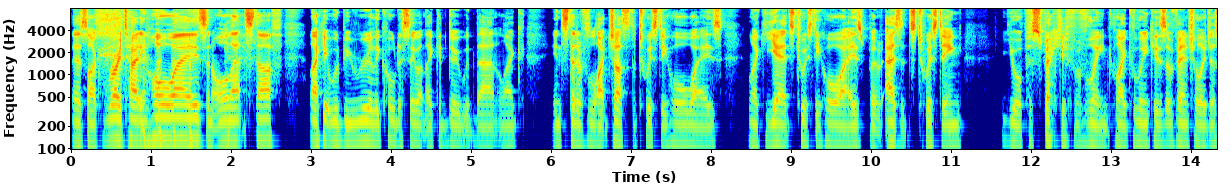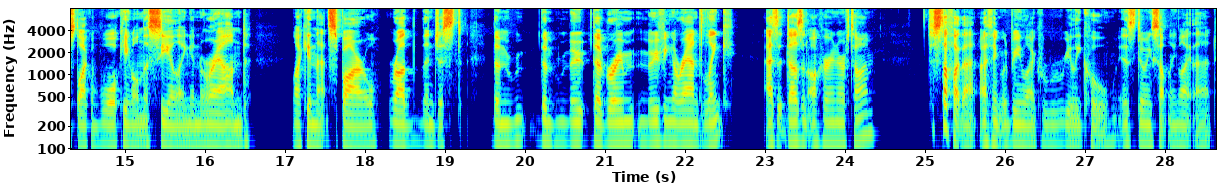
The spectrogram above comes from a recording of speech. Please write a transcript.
There's like rotating hallways and all that stuff. Like it would be really cool to see what they could do with that. Like instead of like just the twisty hallways, like yeah, it's twisty hallways, but as it's twisting, your perspective of Link, like Link is eventually just like walking on the ceiling and around, like in that spiral, rather than just the the the room moving around Link as it does in Ocarina of Time. Just stuff like that, I think would be like really cool. Is doing something like that.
